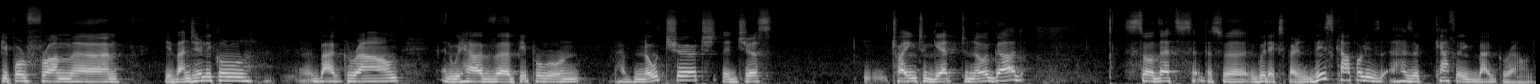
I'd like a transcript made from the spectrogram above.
people from um, evangelical background, and we have uh, people who have no church. They're just trying to get to know God. So that's that's a good experience. This couple is, has a Catholic background.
